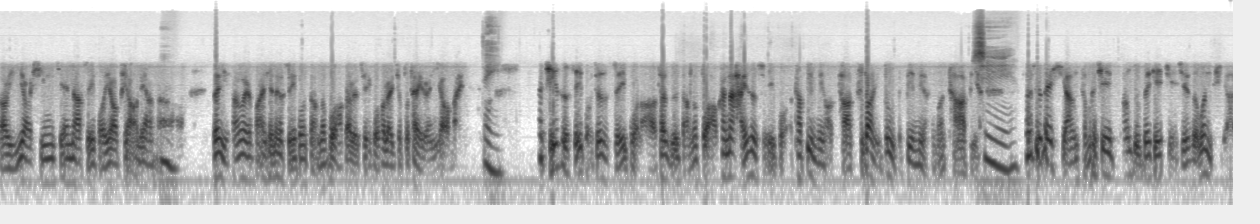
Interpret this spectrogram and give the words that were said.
老鱼要新鲜啊，水果要漂亮啊，嗯、所以你常会发现那个水果长得不好看的水果，后来就不太有人要买。对，那其实水果就是水果了啊，它只是长得不好看，那还是水果，它并没有差，吃到你肚子并没有什么差别。是，那就在想怎么去帮助这些解决的问题啊？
